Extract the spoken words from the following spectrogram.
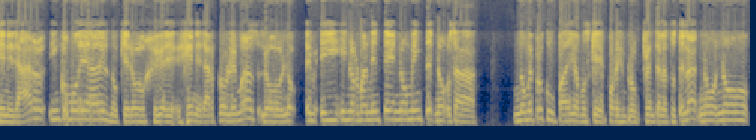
generar incomodidades, no quiero ge- generar problemas, lo, lo- y, y normalmente no me inter- no, o sea, no me preocupa, digamos que, por ejemplo, frente a la tutela, no, no,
